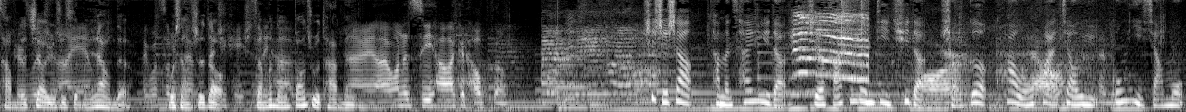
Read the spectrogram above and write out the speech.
他们的教育是怎么样的，我想知道怎么能帮助他们。事实上，他们参与的是华盛顿地区的首个跨文化教育公益项目。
